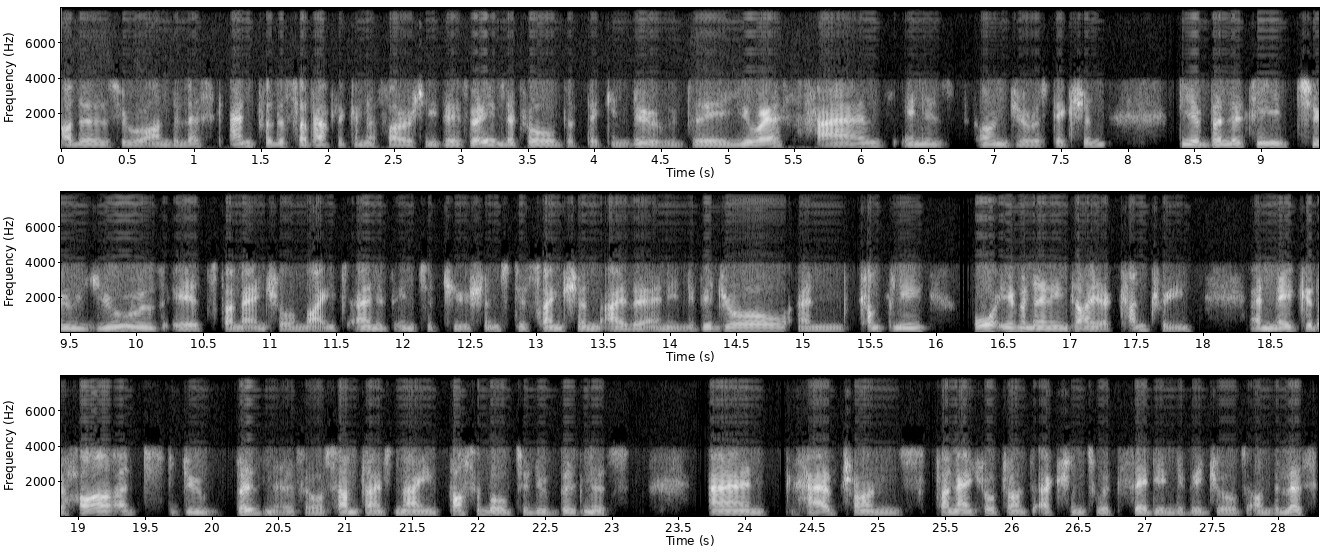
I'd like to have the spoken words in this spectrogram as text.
others who are on the list and for the South African authority, there's very little that they can do. The U.S. has in its own jurisdiction the ability to use its financial might and its institutions to sanction either an individual, and company, or even an entire country and make it hard to do business or sometimes now impossible to do business and have trans, financial transactions with said individuals on the list.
